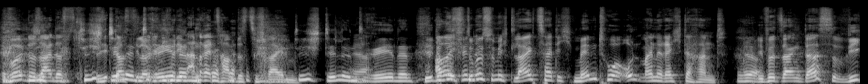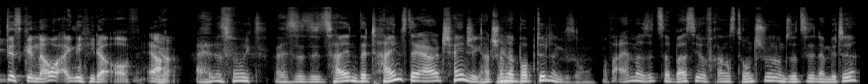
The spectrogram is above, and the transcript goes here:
ich wollte nur sagen, dass, Die dass die Leute nicht mehr den Tränen. Anreiz haben, das zu schreiben. Die stillen Ja. Tränen. Du, Aber ich bist, du finde, bist für mich gleichzeitig Mentor und meine rechte Hand. Ja. Ich würde sagen, das wiegt es genau eigentlich wieder auf. Ja. Das ist verrückt. Also die Zeiten, the times they are changing, hat schon Ja. der Bob Dylan gesungen. Auf einmal sitzt der Basti auf Franks Tonstuhl und sitzt in der Mitte,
